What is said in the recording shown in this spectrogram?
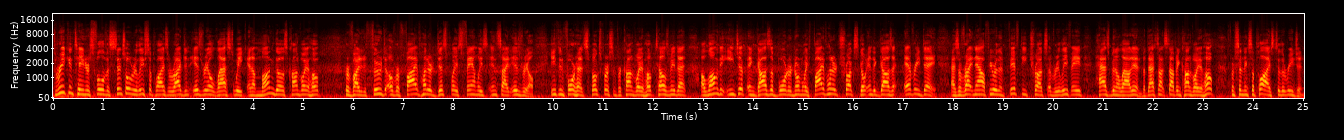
Three containers full of essential relief supplies arrived in Israel last week, and among those, Convoy of Hope provided food to over 500 displaced families inside Israel. Ethan Forhetz, spokesperson for Convoy of Hope, tells me that along the Egypt and Gaza border, normally 500 trucks go into Gaza every day. As of right now, fewer than 50 trucks of relief aid has been allowed in, but that's not stopping Convoy of Hope from sending supplies to the region.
